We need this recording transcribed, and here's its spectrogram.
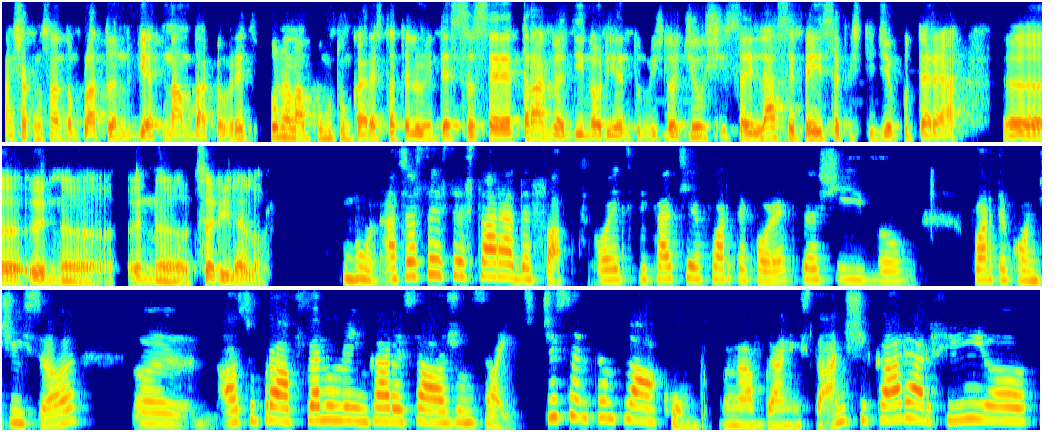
așa cum s-a întâmplat în Vietnam, dacă vreți, până la punctul în care Statele Unite să se retragă din Orientul Mijlociu și să-i lase pe ei să câștige puterea uh, în, uh, în țările lor. Bun, aceasta este starea de fapt. O explicație foarte corectă și uh, foarte concisă uh, asupra felului în care s-a ajuns aici. Ce se întâmplă acum în Afganistan și care ar fi uh, uh,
